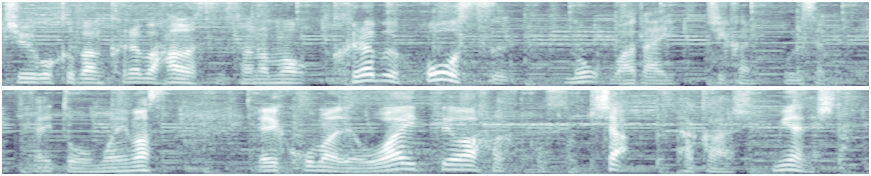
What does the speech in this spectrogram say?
中国版クラブハウスその後クラブホースの話題次回掘り下げていきたいと思います、えー、ここまでお相手はハフポスト記者高橋美也でした。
